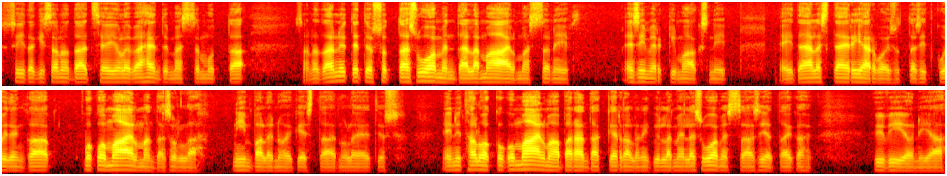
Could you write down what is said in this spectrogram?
siitäkin sanotaan, että se ei ole vähentymässä, mutta sanotaan nyt, että jos ottaa Suomen täällä maailmassa, niin esimerkkimaaksi, niin ei täällä sitä eriarvoisuutta sitten kuitenkaan koko maailman tasolla niin paljon oikeastaan ole, että jos ei nyt halua koko maailmaa parantaa kerralla, niin kyllä meillä Suomessa asiat aika hyvin on. Ja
